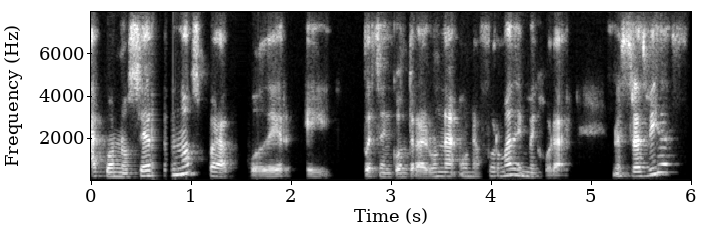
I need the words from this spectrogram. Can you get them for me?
a conocernos para poder eh, pues encontrar una, una forma de mejorar nuestras vidas.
